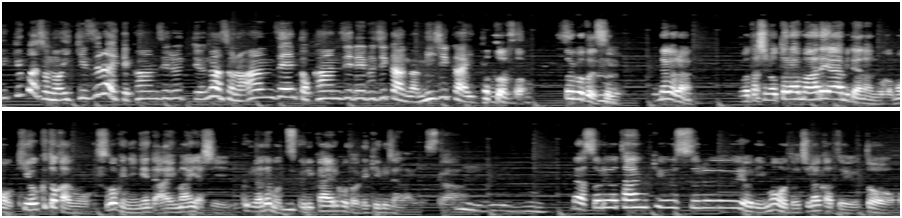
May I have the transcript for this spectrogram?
結局はその生きづらいって感じるっていうのはその安全と感じれる時間が短いってことです、ね。そういうことです。だから、私のトラウマあれやみたいなのとかも、記憶とかもすごく人間って曖昧やし、いくらでも作り変えることができるじゃないですか。うんうんだからそれを探求するよりも、どちらかというと、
